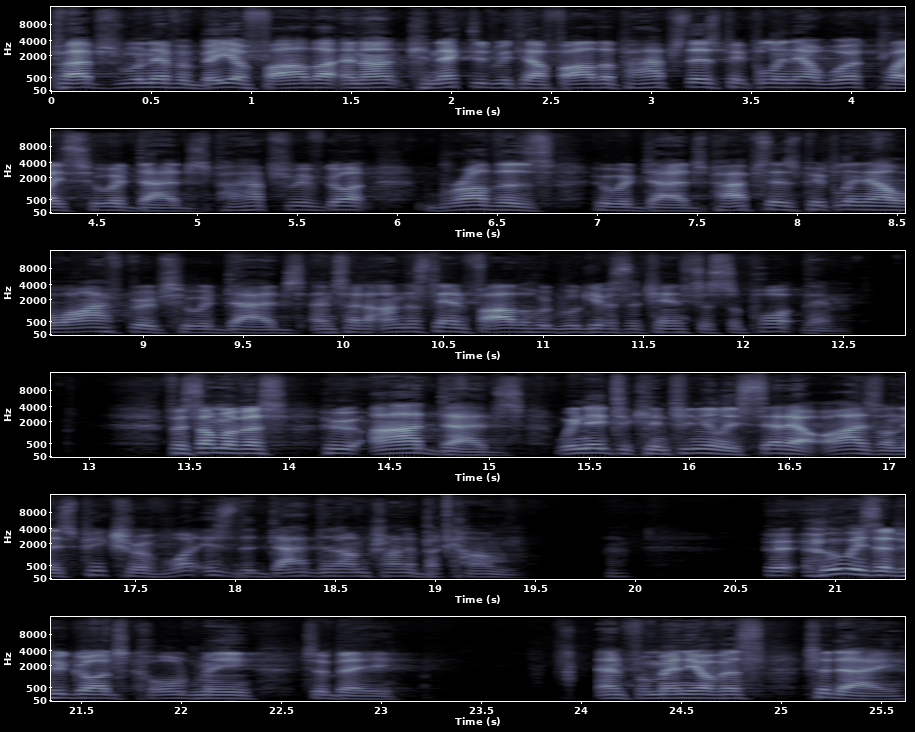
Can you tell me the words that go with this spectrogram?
perhaps will never be a father, and aren't connected with our father, perhaps there's people in our workplace who are dads. Perhaps we've got brothers who are dads. Perhaps there's people in our life groups who are dads. And so to understand fatherhood will give us a chance to support them. For some of us who are dads, we need to continually set our eyes on this picture of what is the dad that I'm trying to become? Who is it who God's called me to be? And for many of us today,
